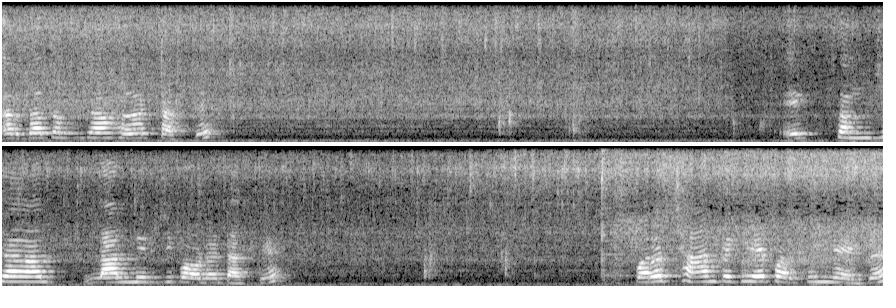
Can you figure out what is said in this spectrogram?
अर्धा चमचा हळद टाकते एक चमचा लाल मिरची पावडर टाकते. परत छानपैकी हे परतून घ्यायचं.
